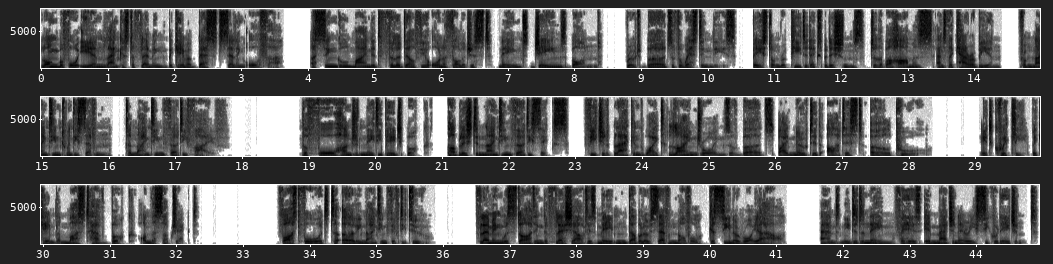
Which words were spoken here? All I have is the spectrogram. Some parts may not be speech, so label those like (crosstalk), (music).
Long before Ian Lancaster Fleming became a best selling author, a single minded Philadelphia ornithologist named James Bond wrote Birds of the West Indies, based on repeated expeditions to the Bahamas and the Caribbean from 1927 to 1935. The 480 page book, published in 1936, featured black and white line drawings of birds by noted artist Earl Poole. It quickly became the must have book on the subject. Fast forward to early 1952. Fleming was starting to flesh out his maiden 007 novel, Casino Royale, and needed a name for his imaginary secret agent.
